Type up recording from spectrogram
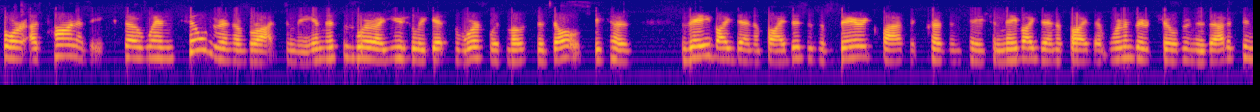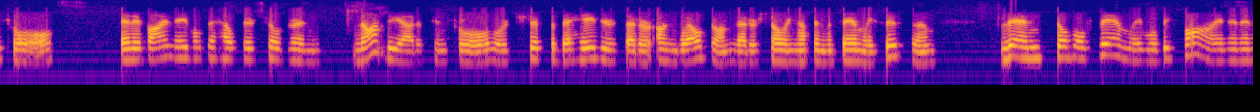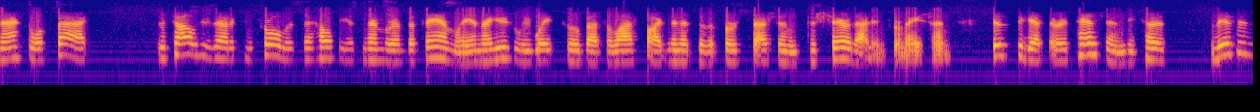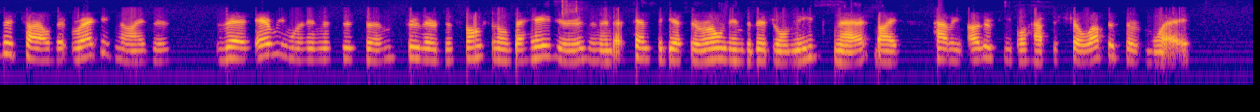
for autonomy. So when children are brought to me, and this is where I usually get to work with most adults because they've identified this is a very classic presentation. They've identified that one of their children is out of control. And if I'm able to help their children not be out of control or shift the behaviors that are unwelcome that are showing up in the family system, then the whole family will be fine. And in actual fact, the child who's out of control is the healthiest member of the family. And I usually wait till about the last five minutes of the first session to share that information just to get their attention because this is the child that recognizes that everyone in the system, through their dysfunctional behaviors and an attempt to get their own individual needs met by having other people have to show up a certain way,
